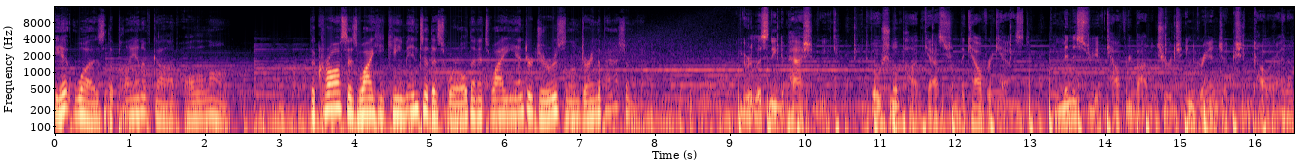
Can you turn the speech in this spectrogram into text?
It was the plan of God all along. The cross is why he came into this world, and it's why he entered Jerusalem during the Passion Week. You're listening to Passion Week, a devotional podcast from the Calvary Cast, a ministry of Calvary Bible Church in Grand Junction, Colorado.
